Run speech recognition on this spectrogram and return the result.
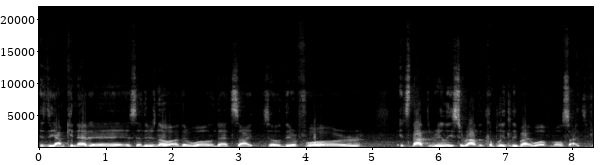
is the Yam Kineres, and there's no other wall on that side. So therefore, it's not really surrounded completely by a wall from all sides. In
